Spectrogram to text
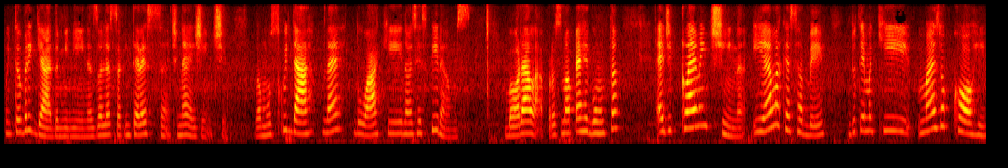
Muito obrigada, meninas. Olha só que interessante, né, gente? Vamos cuidar, né, do ar que nós respiramos. Bora lá. Próxima pergunta é de Clementina e ela quer saber do tema que mais ocorre,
